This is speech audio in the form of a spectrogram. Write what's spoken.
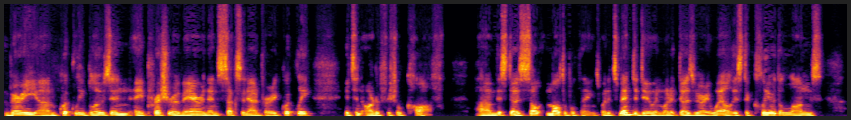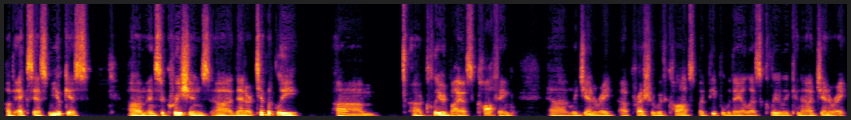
very um, quickly blows in a pressure of air and then sucks it out very quickly. It's an artificial cough. Um, this does so, multiple things. What it's meant to do and what it does very well is to clear the lungs of excess mucus um, and secretions uh, that are typically um, uh, cleared by us coughing. Um, we generate uh, pressure with coughs, but people with ALS clearly cannot generate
